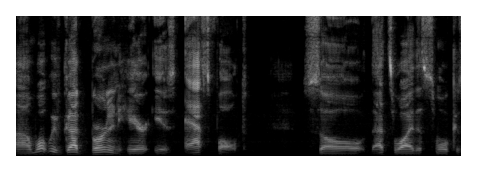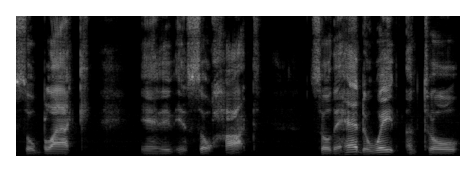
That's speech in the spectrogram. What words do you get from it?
Uh, what we've got burning here is asphalt. So that's why the smoke is so black and it is so hot. So they had to wait until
